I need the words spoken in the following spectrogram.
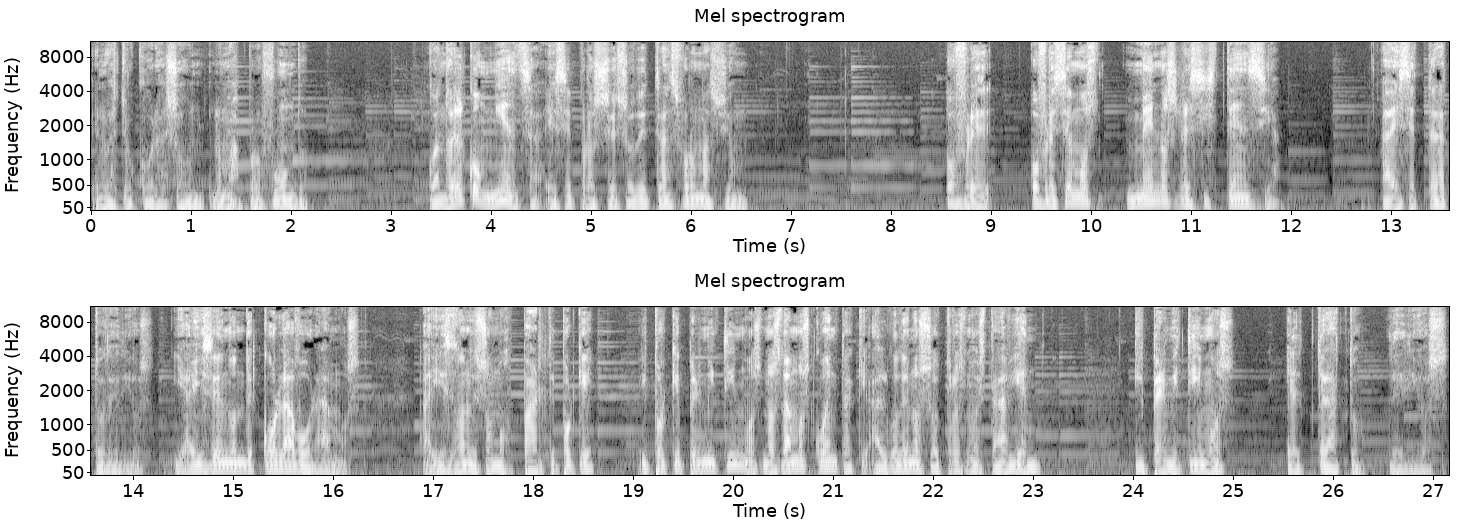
en nuestro corazón, en lo más profundo. Cuando Él comienza ese proceso de transformación, ofrecemos menos resistencia a ese trato de Dios. Y ahí es en donde colaboramos. Ahí es donde somos parte. ¿Por qué? Y porque permitimos, nos damos cuenta que algo de nosotros no está bien y permitimos el trato de Dios.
